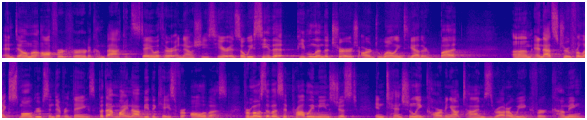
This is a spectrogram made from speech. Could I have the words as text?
and Delma offered for her to come back and stay with her, and now she's here. And so we see that people in the church are dwelling together. But um, and that's true for like small groups and different things, but that might not be the case for all of us. For most of us, it probably means just intentionally carving out times throughout our week for coming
